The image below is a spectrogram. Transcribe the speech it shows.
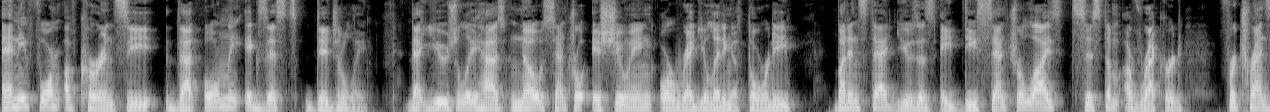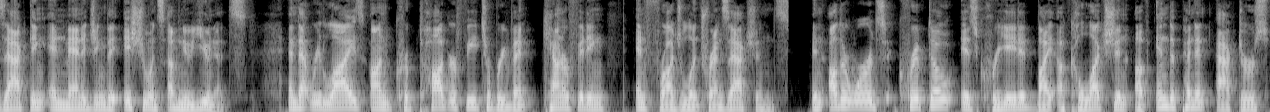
any form of currency that only exists digitally that usually has no central issuing or regulating authority, but instead uses a decentralized system of record for transacting and managing the issuance of new units, and that relies on cryptography to prevent counterfeiting and fraudulent transactions. In other words, crypto is created by a collection of independent actors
